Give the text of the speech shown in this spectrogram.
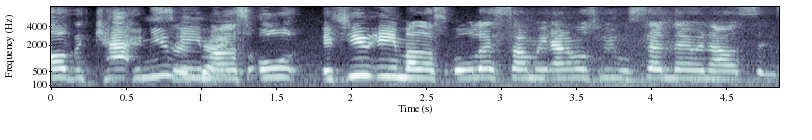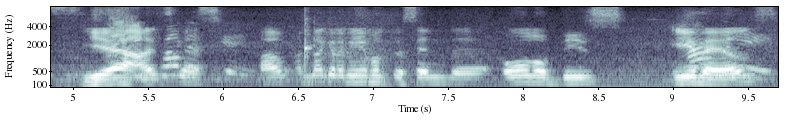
all the cats. Can you are email great. us all? If you email us all their summary animals, we will send their analysis. Yeah, I promise you. I'm, I'm not going to be able to send uh, all of these emails.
